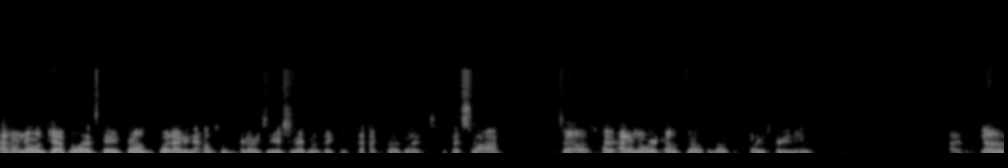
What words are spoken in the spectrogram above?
I don't know where the capital S came from, but I mean it helps with the pronunciation. Everyone thinks it's Tesla, but it's TeSlaa. So I, I don't know where it comes from, but I think it's pretty neat. Uh,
